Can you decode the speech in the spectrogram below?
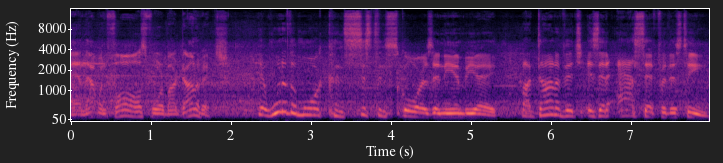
And that one falls for Bogdanovic. Yeah, one of the more consistent scorers in the NBA. Bogdanovic is an asset for this team.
